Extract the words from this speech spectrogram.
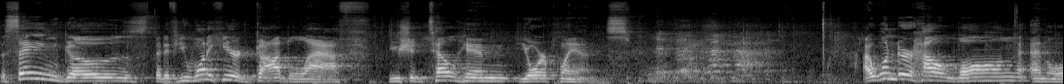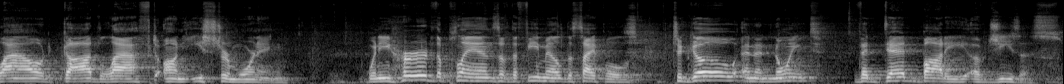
The saying goes that if you want to hear God laugh, you should tell him your plans. I wonder how long and loud God laughed on Easter morning when he heard the plans of the female disciples to go and anoint the dead body of Jesus.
